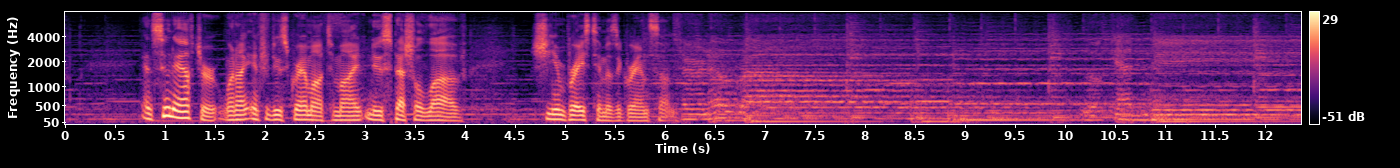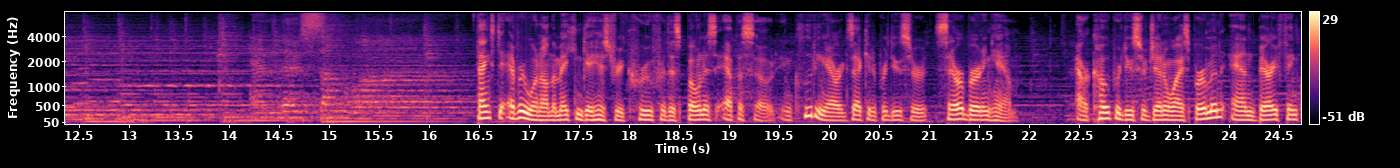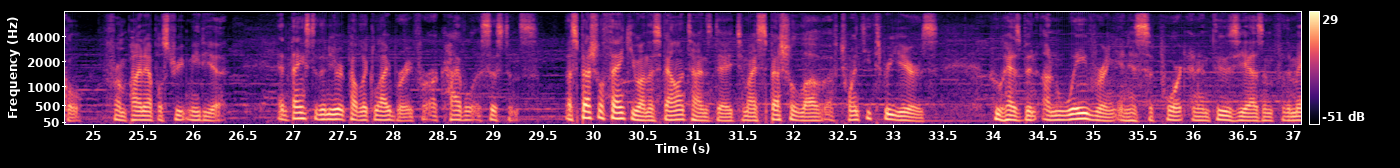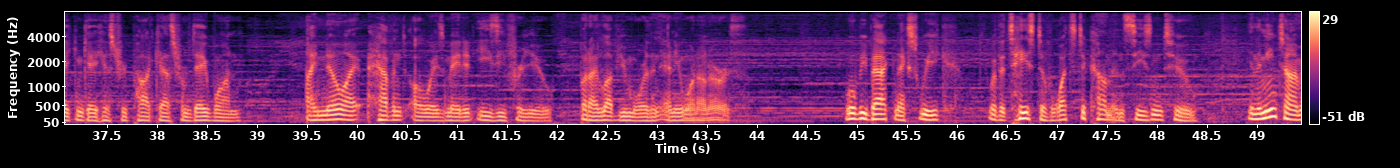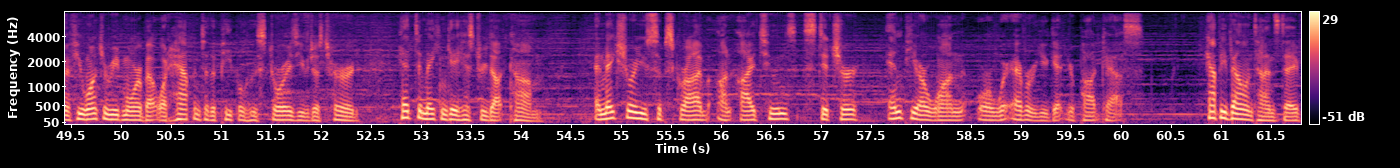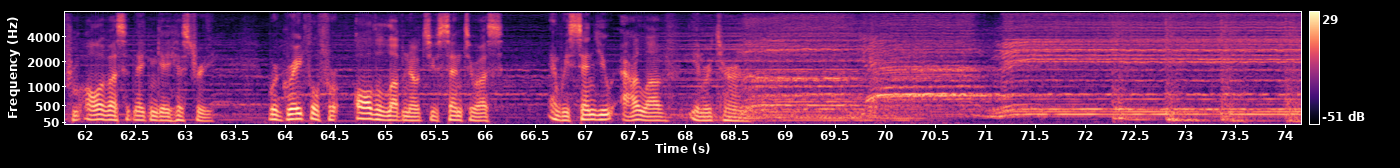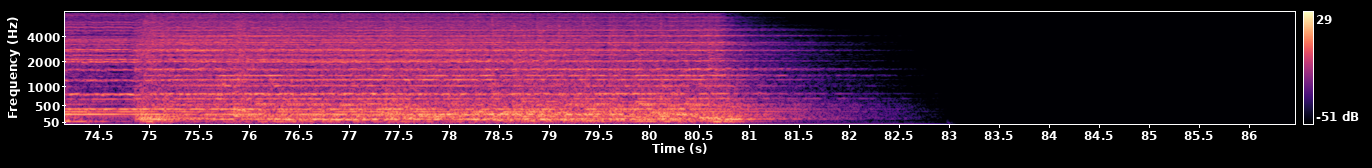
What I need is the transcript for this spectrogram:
And soon after, when I introduced Grandma to my new special love, she embraced him as a grandson. Thanks to everyone on the Making Gay History crew for this bonus episode, including our executive producer, Sara Burningham, our co producer, Jenna Weiss Berman, and Barry Finkel from Pineapple Street Media. And thanks to the New York Public Library for archival assistance. A special thank you on this Valentine's Day to my special love of 23 years, who has been unwavering in his support and enthusiasm for the Making Gay History podcast from day one. I know I haven't always made it easy for you, but I love you more than anyone on earth. We'll be back next week with a taste of what's to come in season two. In the meantime, if you want to read more about what happened to the people whose stories you've just heard, head to makinggayhistory.com and make sure you subscribe on iTunes, Stitcher, NPR One, or wherever you get your podcasts. Happy Valentine's Day from all of us at Making Gay History. We're grateful for all the love notes you've sent to us, and we send you our love in return.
